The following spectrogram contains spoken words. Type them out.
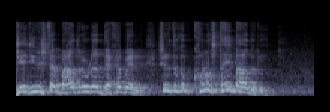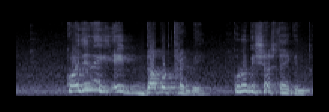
যে জিনিসটার বাহাদুরি ওটা দেখাবেন, সেটা তো খুব ক্ষণস্থায়ী বাহাদুরি। কয়দিন এই দাপট থাকবে? কোনো বিশ্বাস নেই কিন্তু।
